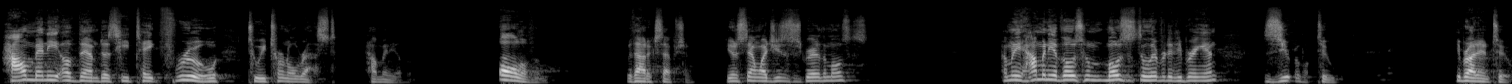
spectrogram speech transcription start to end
how many of them does he take through to eternal rest? How many of them? All of them, without exception. You understand why Jesus is greater than Moses? How many, how many of those whom Moses delivered did he bring in? Zero, two. He brought in two.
